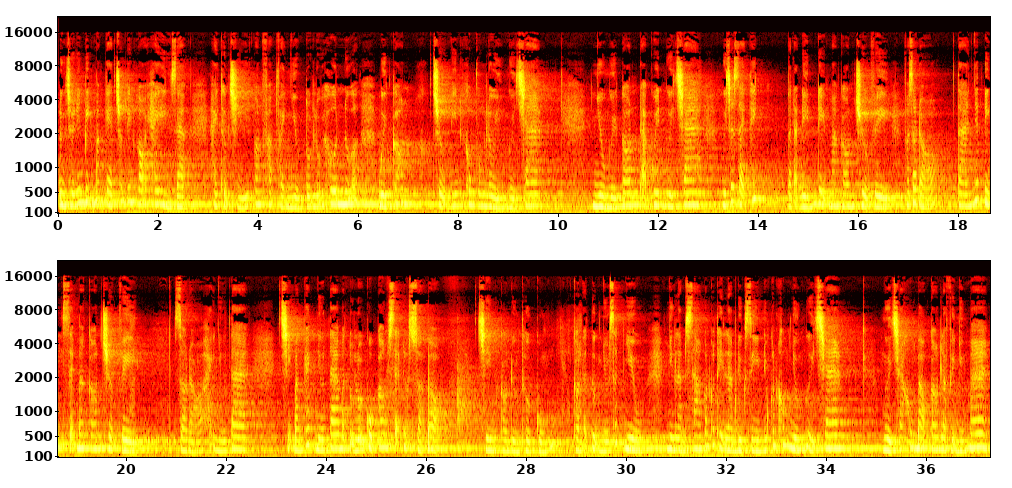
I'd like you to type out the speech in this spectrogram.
Đừng trở nên bị mắc kẹt trong tên gọi hay hình dạng, Hay thậm chí con phạm phải nhiều tội lỗi hơn nữa Bởi con trở nên không vâng lời người cha. Nhiều người con đã quên người cha Người cha giải thích, Ta đã đến để mang con trở về Và do đó ta nhất định sẽ mang con trở về. Do đó hãy nhớ ta chỉ bằng cách nhớ ta mà tội lỗi của con sẽ được xóa bỏ. Trên con đường thờ cúng, con đã tự nhớ rất nhiều. Nhưng làm sao con có thể làm được gì nếu con không nhớ người cha? Người cha không bảo con là phải nhớ ma.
